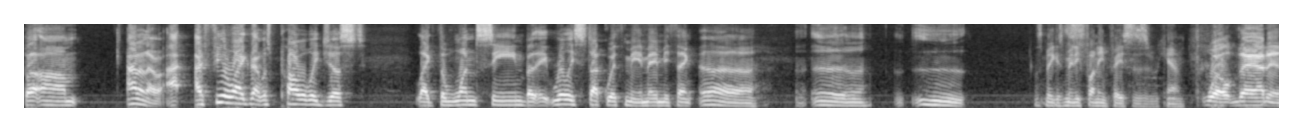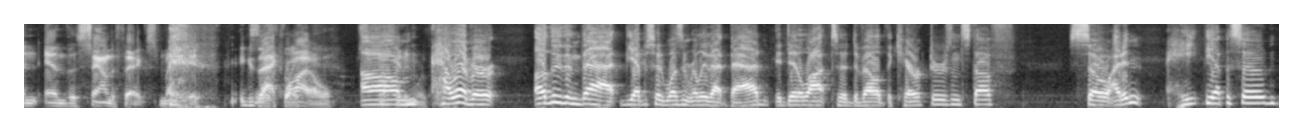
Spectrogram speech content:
But um, I don't know. I, I feel like that was probably just like the one scene, but it really stuck with me and made me think, uh, uh, uh. Let's make as many funny faces as we can. Well, that and and the sound effects make it Exactly. worthwhile. Um, however, other than that, the episode wasn't really that bad. It did a lot to develop the characters and stuff. So I didn't hate the episode.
